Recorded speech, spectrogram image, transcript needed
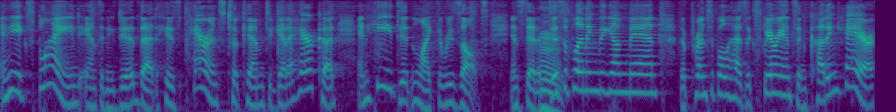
And he explained, Anthony did, that his parents took him to get a haircut and he didn't like the results. Instead of Mm. disciplining the young man, the principal has experience in cutting hair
